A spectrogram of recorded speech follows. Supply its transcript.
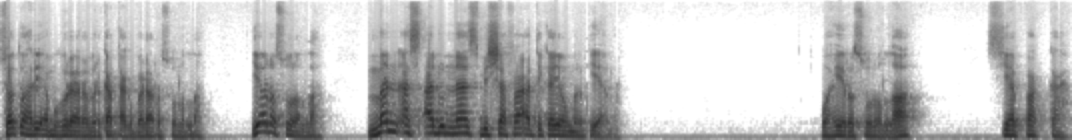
Suatu hari Abu Hurairah berkata kepada Rasulullah, "Ya Rasulullah, man as'adun nas bi syafa'atika yaumil qiyamah?" Wahai Rasulullah, siapakah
